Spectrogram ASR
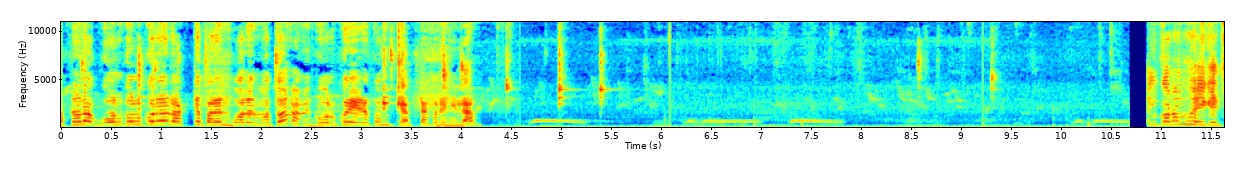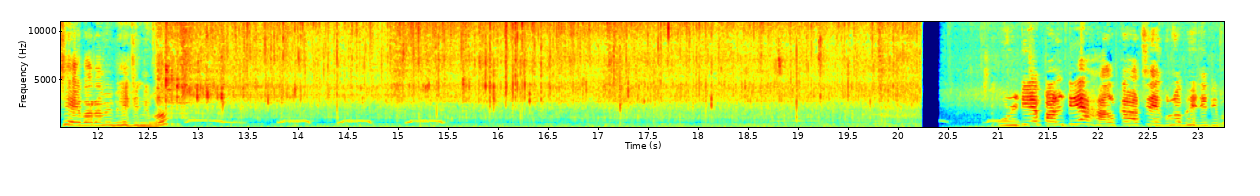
আপনারা গোল গোল করেও রাখতে পারেন বলের মতন। আমি গোল করে এরকম চ্যাপটা করে নিলাম। তেল গরম হয়ে গেছে, এবার আমি ভেজে নিব। উল্টিয়ে পাল্টিয়ে হালকা আছে, এগুলো ভেজে দিব।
